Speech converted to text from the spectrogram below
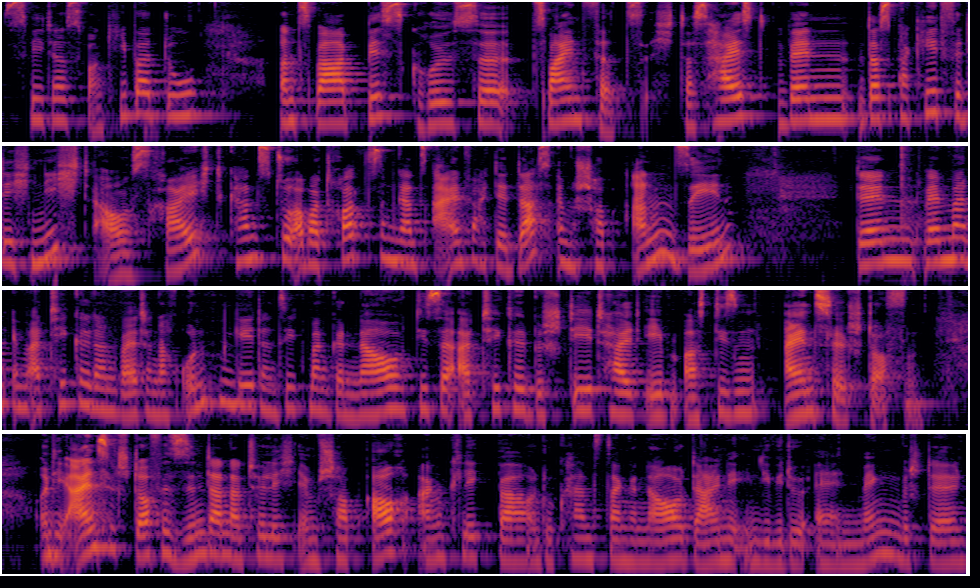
Sweaters von Kibadu und zwar bis Größe 42. Das heißt, wenn das Paket für dich nicht ausreicht, kannst du aber trotzdem ganz einfach dir das im Shop ansehen denn wenn man im Artikel dann weiter nach unten geht, dann sieht man genau, dieser Artikel besteht halt eben aus diesen Einzelstoffen. Und die Einzelstoffe sind dann natürlich im Shop auch anklickbar und du kannst dann genau deine individuellen Mengen bestellen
